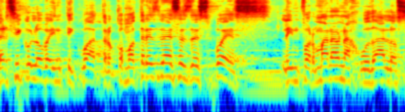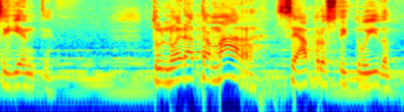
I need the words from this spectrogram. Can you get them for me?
Versículo 24. Como tres meses después le informaron a Judá lo siguiente. Tu nuera Tamar se ha prostituido.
